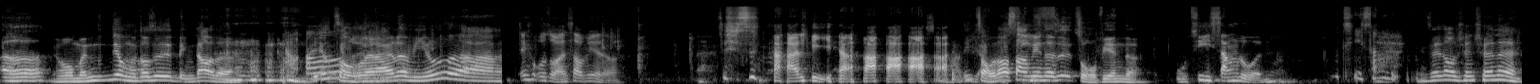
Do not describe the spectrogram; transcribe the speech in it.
呃，我们用的都是领到的，哦又走回来了，迷路了啊。哎，我走在上面了。这是哪里呀？你走到上面那是左边的，武器商轮，武器三轮，你在绕圈圈呢，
